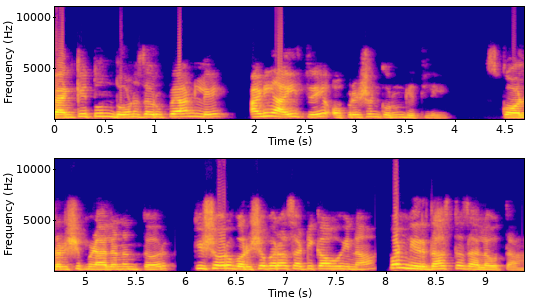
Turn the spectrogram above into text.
बँकेतून दोन हजार रुपये आणले आणि आईचे ऑपरेशन करून घेतले. स्कॉलरशिप मिळाल्यानंतर किशोर वर्षभरासाठी का होईना पण निर्धास्त झाला होता.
